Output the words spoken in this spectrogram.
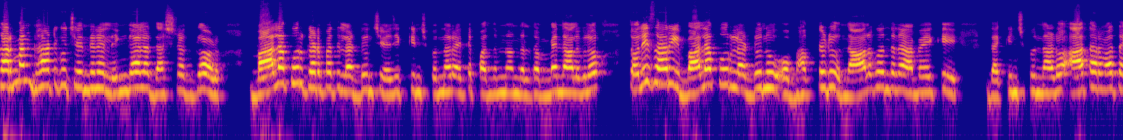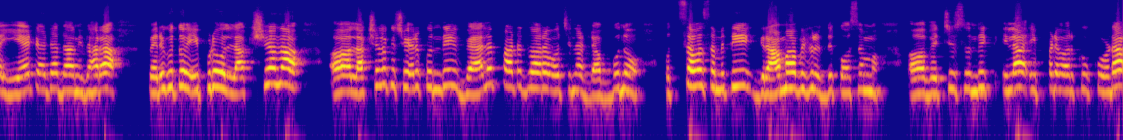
కర్మన్ ఘాట్కు చెందిన లింగాల దశరథ్ గౌడ్ బాలాపూర్ గణపతి లడ్డును చేజిక్కించుకున్నారు. అయితే పంతొమ్మిది వందల తొంభై నాలుగులో తొలిసారి బాలాపూర్ లడ్డును ఓ భక్తుడు నాలుగు వందల యాభైకి దక్కించుకున్నాడు. ఆ తర్వాత ఏటేటా దాని ధర పెరుగుతూ ఇప్పుడు లక్షల లక్షలకు చేరుకుంది. వేలపాట ద్వారా వచ్చిన డబ్బును ఉత్సవ సమితి గ్రామాభివృద్ధి కోసం వెచ్చిస్తుంది. ఇలా ఇప్పటి వరకు కూడా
